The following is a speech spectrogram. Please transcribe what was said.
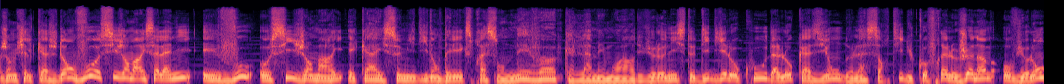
Jean-Michel Cachedan, vous aussi Jean-Marie Salani et vous aussi Jean-Marie Ecaille. Ce midi dans Daily Express, on évoque la mémoire du violoniste Didier Locoud à l'occasion de la sortie du coffret Le jeune homme au violon,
